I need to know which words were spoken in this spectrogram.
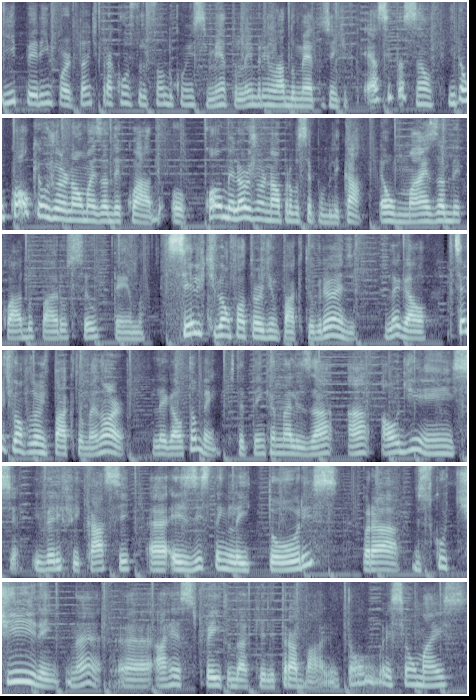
hiper importante para a construção do conhecimento, lembrem lá do método científico, é a citação. Então, qual que é o jornal mais adequado? Ou qual o melhor jornal para você publicar? É o mais adequado para o seu tema. Se ele tiver um fator de impacto grande, legal. Se ele tiver um fator de impacto menor, legal também. Você tem que analisar a audiência e verificar se é, existem leitores para discutirem né, é, a respeito daquele trabalho. Então, esse é o mais,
